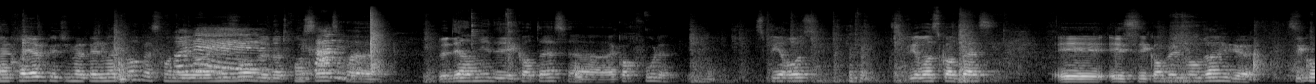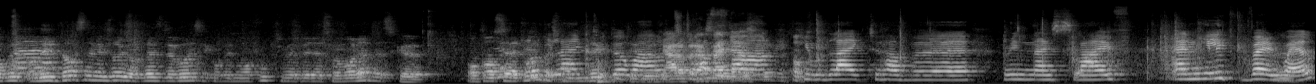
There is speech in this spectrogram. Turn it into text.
incroyable que tu m'appelles maintenant parce qu'on est dans la maison de notre ancêtre, euh, le dernier des Cantas à, à Spiros. Spiros Cantas. Et, et c'est complètement dingue. C'est. On est dans sa maison, il en face de moi, c'est complètement fou que tu m'appelles à ce moment-là parce que. On pensait à toi parce qu'on disait que tu étais... and he lived very well.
